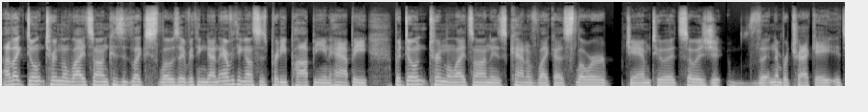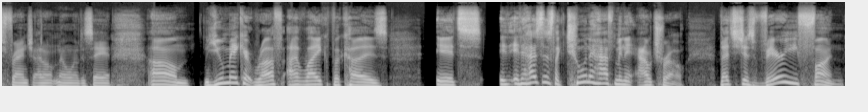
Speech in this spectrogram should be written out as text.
I like "Don't Turn the Lights On" because it like slows everything down. Everything else is pretty poppy and happy, but "Don't Turn the Lights On" is kind of like a slower jam to it. So is the number track eight. It's French. I don't know how to say it. Um, "You Make It Rough" I like because it's it, it has this like two and a half minute outro that's just very fun.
